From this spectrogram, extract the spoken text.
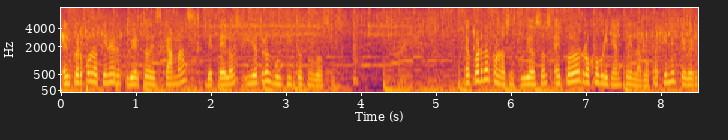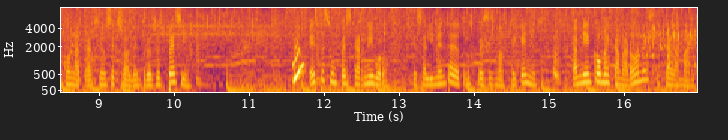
el cuerpo lo tiene recubierto de escamas, de pelos y de otros bultitos nudosos. De acuerdo con los estudiosos, el color rojo brillante de la boca tiene que ver con la atracción sexual dentro de su especie. Este es un pez carnívoro, que se alimenta de otros peces más pequeños. También come camarones y calamares.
